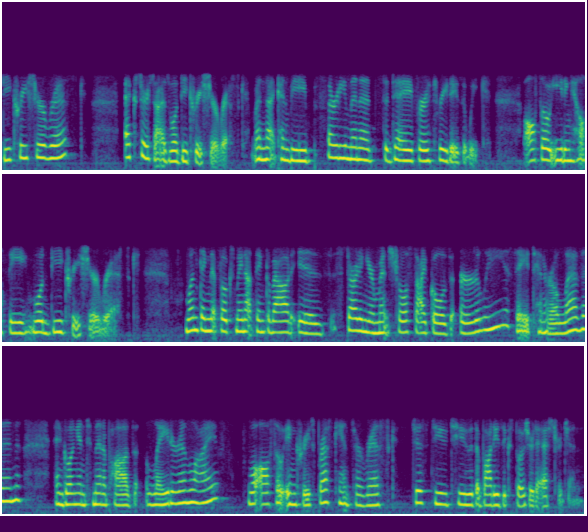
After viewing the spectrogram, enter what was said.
decrease your risk. Exercise will decrease your risk, and that can be 30 minutes a day for three days a week. Also, eating healthy will decrease your risk. One thing that folks may not think about is starting your menstrual cycles early, say 10 or 11, and going into menopause later in life will also increase breast cancer risk just due to the body's exposure to estrogen.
